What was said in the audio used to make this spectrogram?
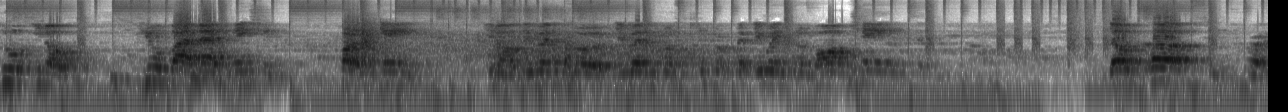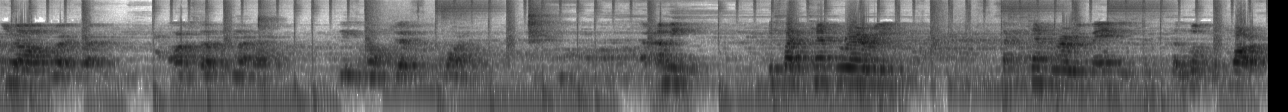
doing, you know, fueled by imagination part of the game. You know, they're ready for they're ready for they're ready for the long chains and double cups and Right, you know. right, right. All the stuff that's not gonna to longevity for one. I mean, it's like temporary, it's like a temporary bandage to, to look the part.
